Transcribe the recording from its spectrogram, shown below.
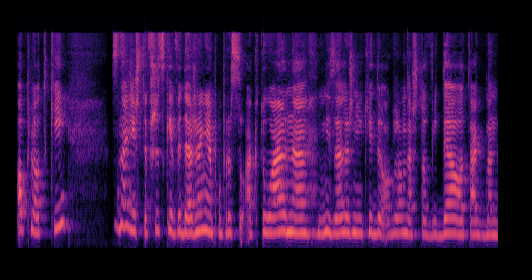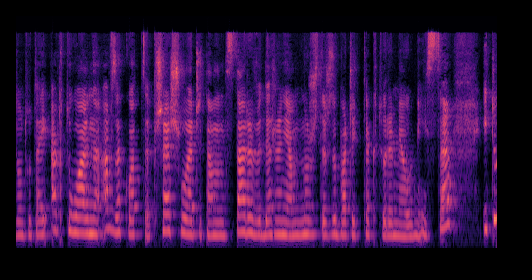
Oplotki. Znajdziesz te wszystkie wydarzenia po prostu aktualne, niezależnie kiedy oglądasz to wideo, tak, będą tutaj aktualne, a w zakładce przeszłe, czy tam stare wydarzenia, możesz też zobaczyć te, które miały miejsce. I tu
